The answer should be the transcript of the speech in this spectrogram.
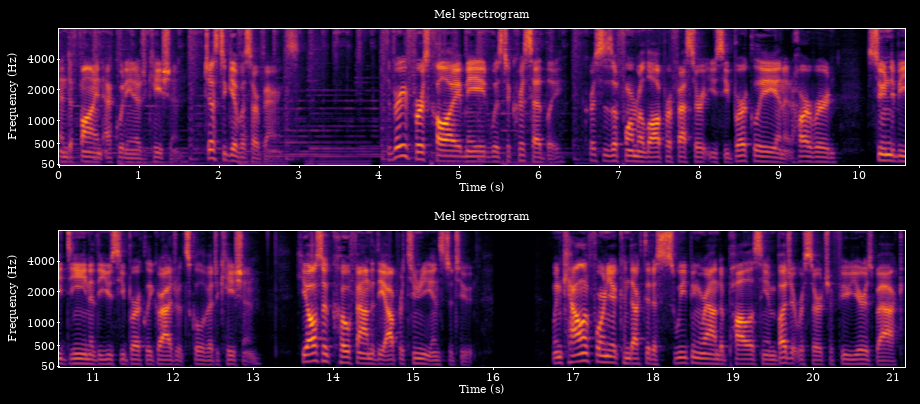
and define equity in education, just to give us our bearings. The very first call I made was to Chris Edley. Chris is a former law professor at UC Berkeley and at Harvard, soon to be dean of the UC Berkeley Graduate School of Education. He also co founded the Opportunity Institute, When California conducted a sweeping round of policy and budget research a few years back,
